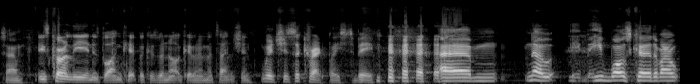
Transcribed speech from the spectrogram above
So, He's currently in his blanket because we're not giving him attention. which is the correct place to be. um, no, he, he was cared about.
